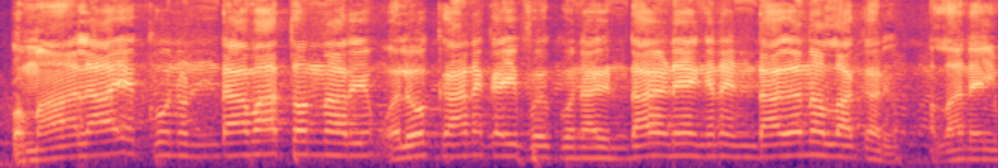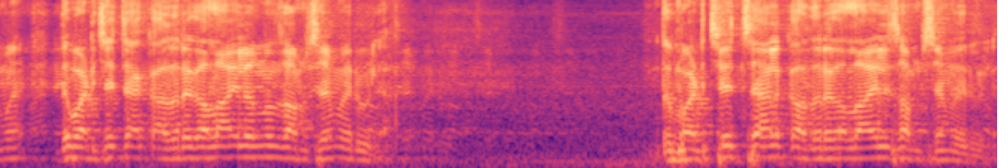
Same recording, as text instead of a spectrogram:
അപ്പൊ മാലായക്കൂൻ ഉണ്ടാവാത്ത ഒന്നറിയും ഓലോ കാന കൈഫയക്കൂൻ അത് ഉണ്ടാകണേ എങ്ങനെ ഉണ്ടാകുന്ന എന്നുള്ള അറിയും. അള്ളാന്റെ ഇൽമ ഇത് പഠിച്ചാൽ കതിർ കലായിലൊന്നും സംശയം വരൂല. ഇത് പഠിച്ചു വെച്ചാൽ കതിർകലായിൽ സംശയം വരില്ല.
